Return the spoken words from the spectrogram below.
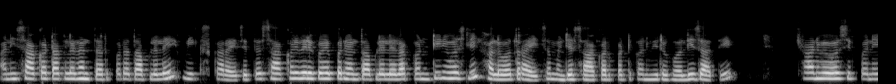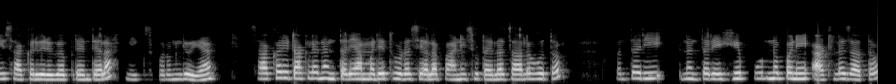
आणि साखर टाकल्यानंतर परत आपल्याला मिक्स करायचे. तर साखर विरघळेपर्यंत आपल्याला याला कंटिन्युअसली हलवत राहायचं. म्हणजे साखर पटकन विरघळली जाते. छान व्यवस्थितपणे साखर विरघळेपर्यंत याला मिक्स करून घेऊया. साखर टाकल्यानंतर यामध्ये थोडंसं याला पाणी सुटायला चालू होतं. पण तरी नंतर हे पूर्णपणे आटलं जातं.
